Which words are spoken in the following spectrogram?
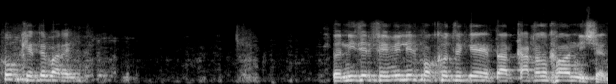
খুব খেতে পারে। তো নিজের ফ্যামিলির পক্ষ থেকে তার কাঁঠাল খাওয়ার নিষেধ।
